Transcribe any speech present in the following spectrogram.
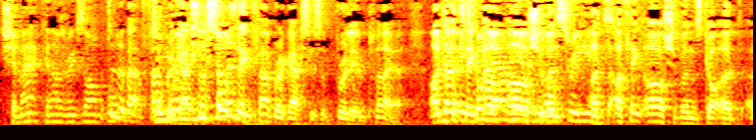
Chamakh, another example. I don't know about Fabregas. I still think them- Fabregas is a brilliant player. I don't think gone downhill in the last three Arshavin. I, years. th- I think Arshavin's got a,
